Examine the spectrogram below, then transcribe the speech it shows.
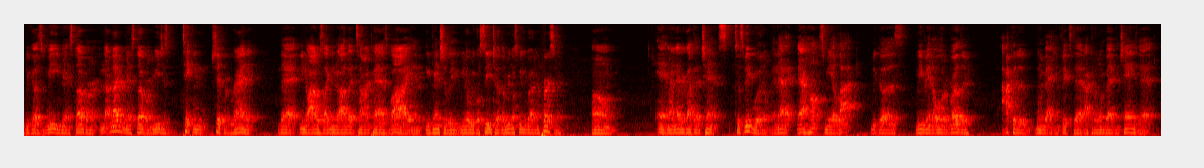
Because me being stubborn, not not even being stubborn, me just taking shit for granted that you know I was like you know I let time pass by and eventually you know we gonna see each other. We gonna speak about it in person, um, and I never got that chance to speak with him. And that that haunts me a lot because me being an older brother, I could have went back and fixed that I could have went back and changed that,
